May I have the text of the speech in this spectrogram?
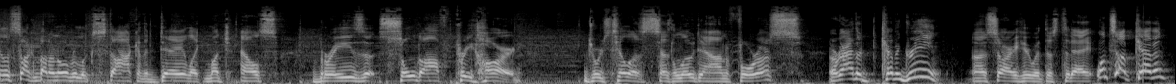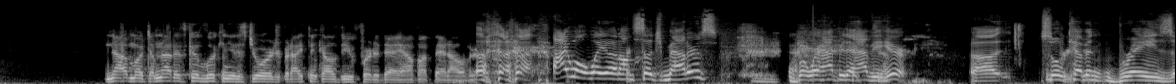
let's talk about an overlooked stock of the day. Like much else, Braze sold off pretty hard. George Tsilis has the lowdown for us, or rather, Kevin Green. Uh, sorry, here with us today. What's up, Kevin? Not much. I'm not as good looking as George, but I think I'll do for today. How about that, Oliver? I won't weigh in on such matters, but we're happy to have you here. Uh, so, Kevin, Braze,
